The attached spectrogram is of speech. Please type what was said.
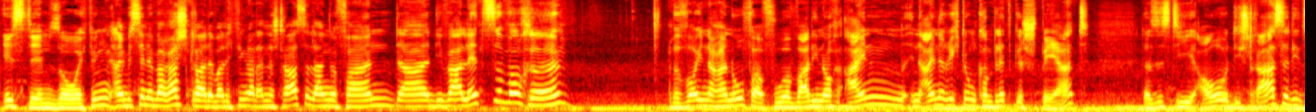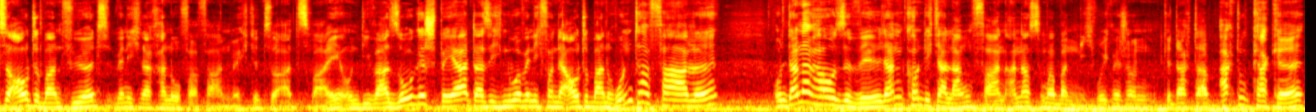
Ist dem so. Ich bin ein bisschen überrascht gerade, weil ich bin gerade eine Straße lang gefahren. Da, die war letzte Woche, bevor ich nach Hannover fuhr, war die noch ein, in eine Richtung komplett gesperrt. Das ist die, Au die Straße, die zur Autobahn führt, wenn ich nach Hannover fahren möchte, zur A2. Und die war so gesperrt, dass ich nur, wenn ich von der Autobahn runterfahre und dann nach Hause will, dann konnte ich da lang fahren. Andersrum aber nicht. Wo ich mir schon gedacht habe, ach du Kacke,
